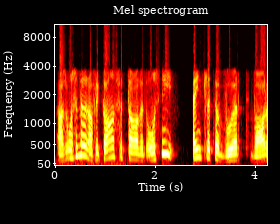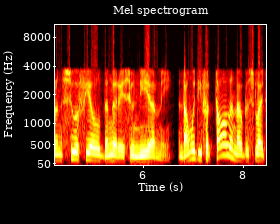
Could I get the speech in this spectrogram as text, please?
as ons dit nou in Afrikaans vertaal, het ons nie eintlik 'n woord waarin soveel dinge resoneer nie. En dan moet die vertaler nou besluit,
